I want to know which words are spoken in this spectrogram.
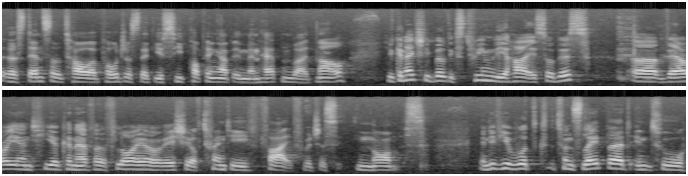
uh, pencil tower approaches that you see popping up in Manhattan right now, you can actually build extremely high. So this uh, variant here can have a floor ratio of 25, which is enormous. And if you would translate that into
